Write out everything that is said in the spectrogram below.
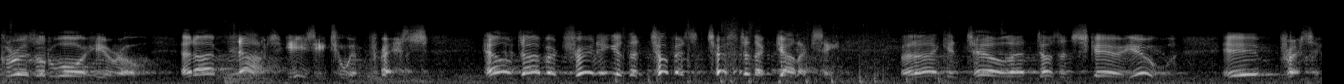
Grizzled war hero, and I'm not easy to impress. Helldiver training is the toughest test in the galaxy, but I can tell that doesn't scare you. Impressive.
